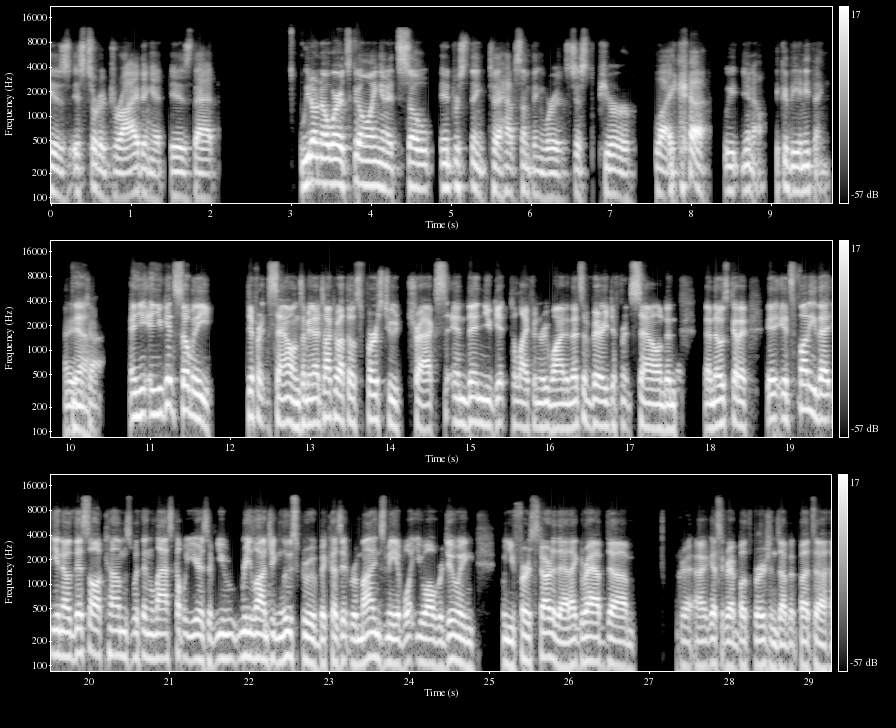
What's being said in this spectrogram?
is is sort of driving it is that we don't know where it's going and it's so interesting to have something where it's just pure like uh, we you know it could be anything yeah. and you and you get so many different sounds. I mean, I talked about those first two tracks, and then you get to Life in Rewind, and that's a very different sound. And and those kind of it, it's funny that you know this all comes within the last couple of years of you relaunching Loose Groove because it reminds me of what you all were doing when you first started that. I grabbed, um, I guess I grabbed both versions of it, but uh,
